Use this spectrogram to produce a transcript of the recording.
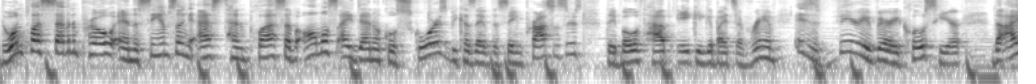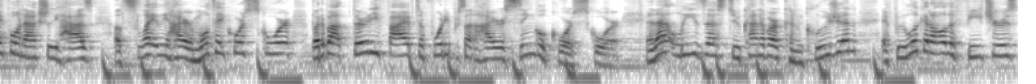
The OnePlus 7 Pro and the Samsung S10 Plus have almost identical scores because they have the same processors. They both have 8 gigabytes of RAM. It is very, very close here. The iPhone actually has a slightly higher multi-core score, but about 35 to 40% higher single core score. And that leads us to kind of our conclusion. If we look at all the features,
